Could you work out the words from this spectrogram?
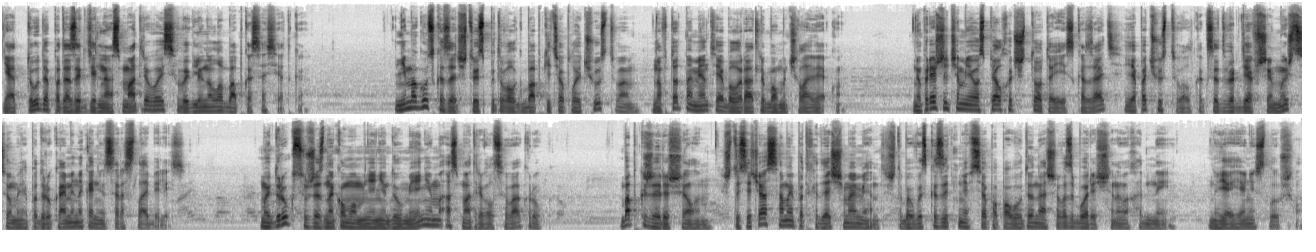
И оттуда, подозрительно осматриваясь, выглянула бабка-соседка. Не могу сказать, что испытывал к бабке теплые чувства, но в тот момент я был рад любому человеку. Но прежде чем я успел хоть что-то ей сказать, я почувствовал, как затвердевшие мышцы у меня под руками наконец расслабились. Мой друг с уже знакомым мне недоумением осматривался вокруг. Бабка же решила, что сейчас самый подходящий момент, чтобы высказать мне все по поводу нашего сборища на выходные, но я ее не слушал.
